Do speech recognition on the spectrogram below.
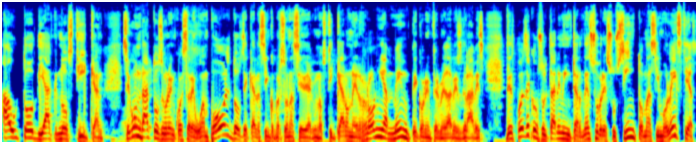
autodiagnostican. Según datos de una encuesta de OnePoll, dos de cada cinco personas se diagnosticaron erróneamente con enfermedades graves después de consultar en Internet sobre sus síntomas y molestias.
